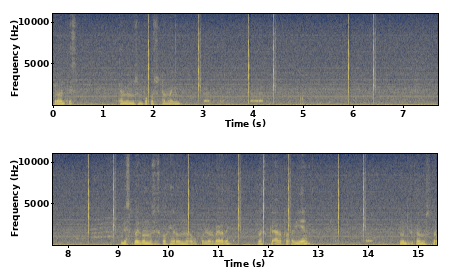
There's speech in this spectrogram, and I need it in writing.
pero antes cambiamos un poco su tamaño. Después vamos a escoger un nuevo color verde más claro todavía modificamos otro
